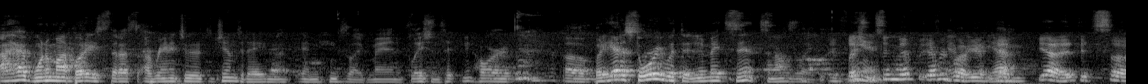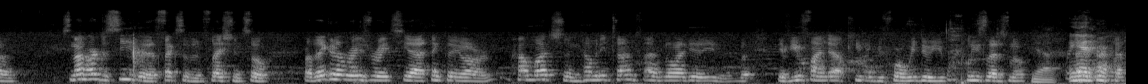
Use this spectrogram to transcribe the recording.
I had one of my buddies that I, s- I ran into at the gym today, and, and he's like, "Man, inflation's hit me hard," uh, but he had a story with it, and it made sense, and I was like, Inflation's "Man, in ev- everybody, and Yeah. and, yeah, it, it's uh, it's not hard to see the effects of inflation. So, are they going to raise rates? Yeah, I think they are. How much and how many times? I have no idea either. But if you find out, Keely, before we do, you please let us know. yeah." And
